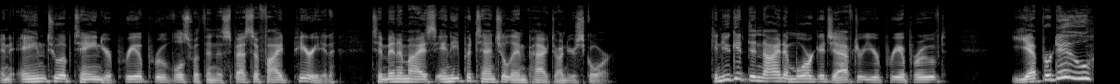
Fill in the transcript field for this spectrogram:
and aim to obtain your pre approvals within the specified period to minimize any potential impact on your score. Can you get denied a mortgage after you're pre approved? Yep, or do.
